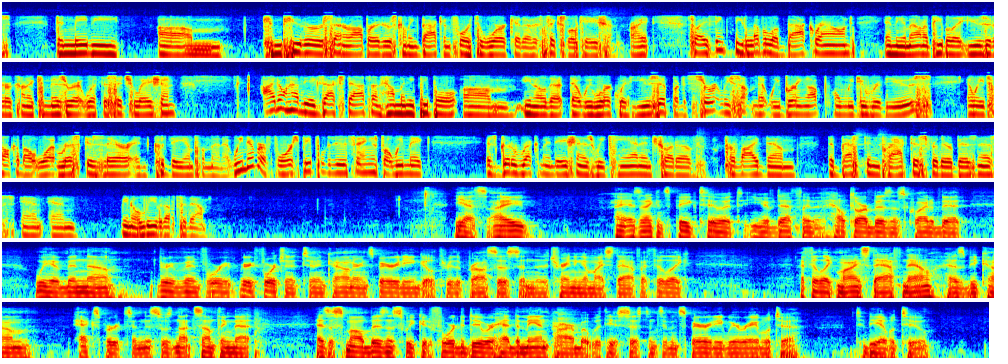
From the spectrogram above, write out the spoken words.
than maybe um, computer center operators coming back and forth to work at a fixed location, right? So I think the level of background and the amount of people that use it are kind of commiserate with the situation. I don't have the exact stats on how many people, um, you know, that, that we work with use it, but it's certainly something that we bring up when we do reviews and we talk about what risk is there and could they implement it. We never force people to do things, but we make as good a recommendation as we can and try to provide them the best in practice for their business and, and you know, leave it up to them. Yes, I, as I can speak to it, you have definitely helped our business quite a bit. We have been uh, very, been very, very fortunate to encounter Insperity and go through the process and the training of my staff. I feel like, I feel like my staff now has become experts, and this was not something that, as a small business, we could afford to do or had the manpower. But with the assistance of Insperity, we were able to, to be able to,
